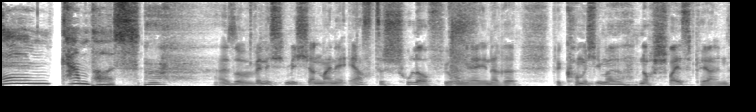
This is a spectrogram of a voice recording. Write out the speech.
Köln Campus. Also, wenn ich mich an meine erste Schulaufführung erinnere, bekomme ich immer noch Schweißperlen.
